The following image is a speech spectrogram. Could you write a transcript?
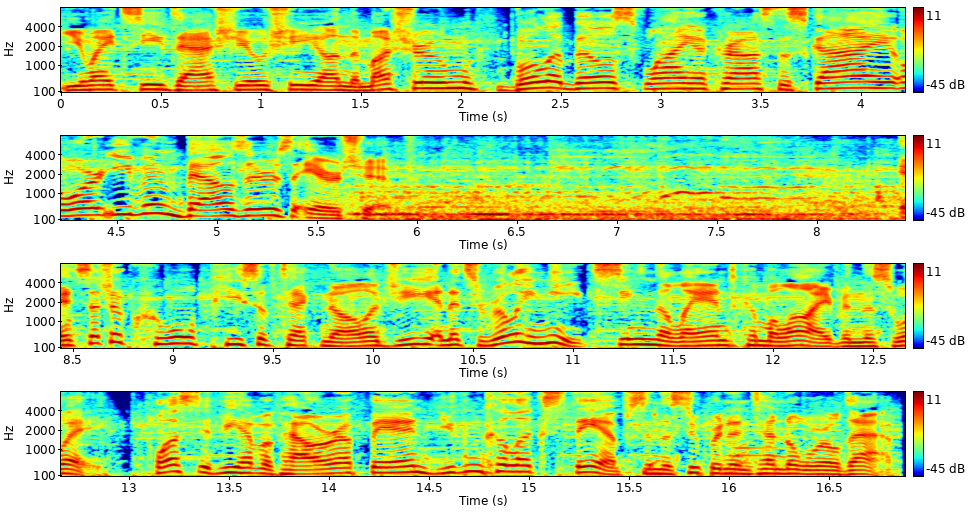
You might see Dash Yoshi on the mushroom, bullet bills flying across the sky, or even Bowser's airship. It's such a cool piece of technology, and it's really neat seeing the land come alive in this way. Plus, if you have a power up band, you can collect stamps in the Super Nintendo World app.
